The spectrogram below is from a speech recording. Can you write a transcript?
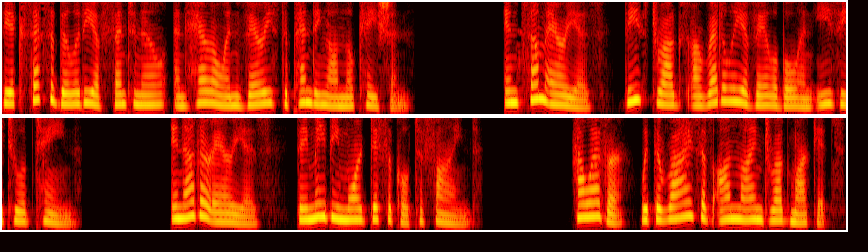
The accessibility of fentanyl and heroin varies depending on location. In some areas, these drugs are readily available and easy to obtain. In other areas, they may be more difficult to find. However, with the rise of online drug markets,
